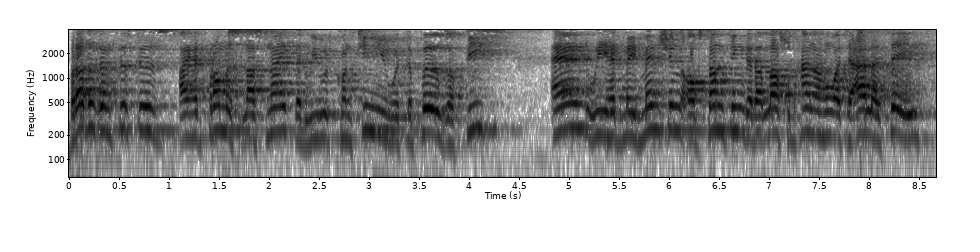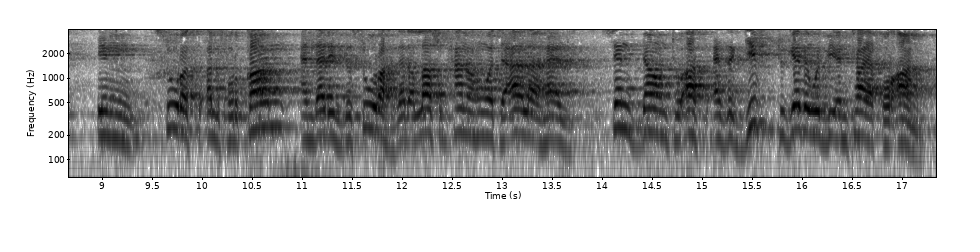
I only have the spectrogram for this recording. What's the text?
Brothers and sisters, I had promised last night that we would continue with the pearls of peace. And we had made mention of something that Allah subhanahu wa ta'ala says in Surah Al-Furqan. And that is the surah that Allah subhanahu wa ta'ala has sent down to us as a gift together with the entire Quran.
